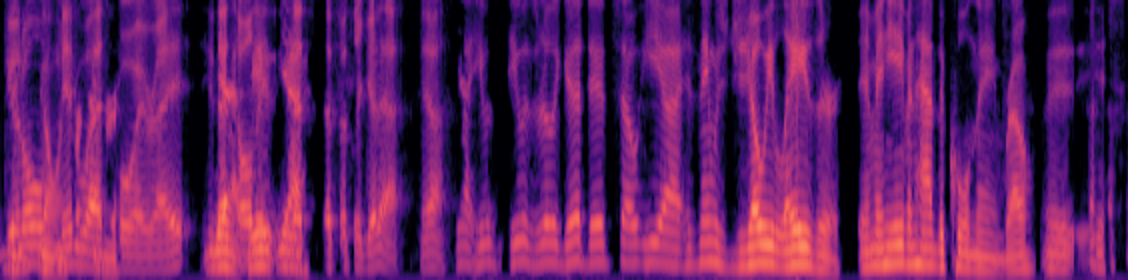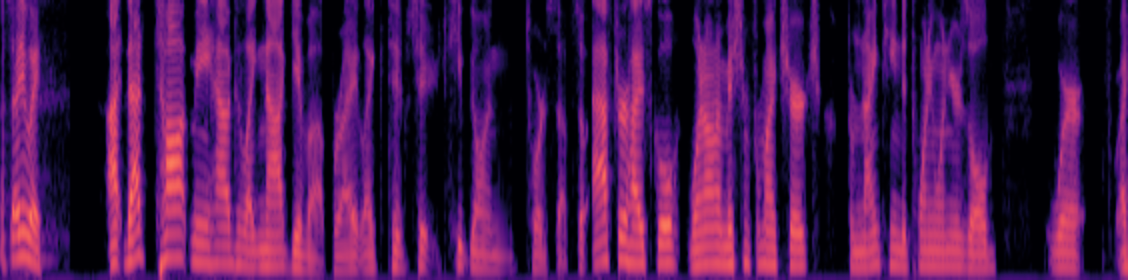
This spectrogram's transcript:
good old Midwest forever. boy, right? That's yeah, all they. He, yeah, that's, that's what they're good at. Yeah, yeah. He was he was really good, dude. So he uh his name was Joey Laser. I mean, he even had the cool name, bro. Uh, so anyway. I, that taught me how to like not give up, right? Like to, to keep going towards stuff. So after high school, went on a mission for my church from 19 to 21 years old, where I,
